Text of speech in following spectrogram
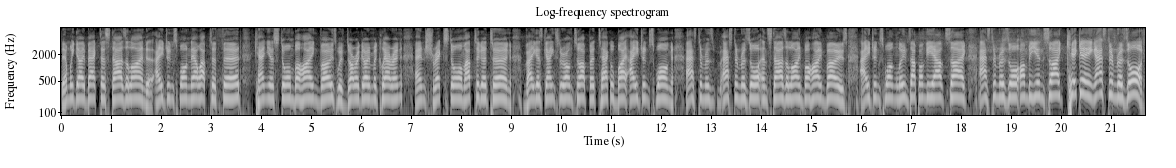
Then we go back to Stars Aligned. Agent Swan now up to third. Kenya Storm behind those with Dorigo McLaren and Shrek Storm up to turn. Vegas Gangster on top, but tackled by Agent Swan. Aston, Res- Aston Resort and Stars Aligned behind those. Agent Swan looms up on the outside. Aston Resort on the inside, kicking. Aston Resort Resort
